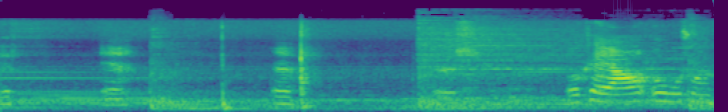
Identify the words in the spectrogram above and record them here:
If yeah, yeah. Okay. I don't know which one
